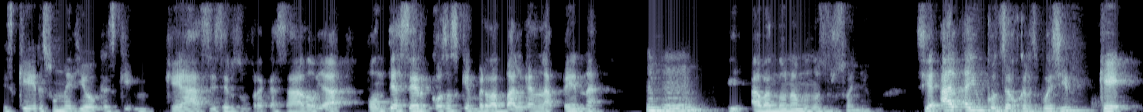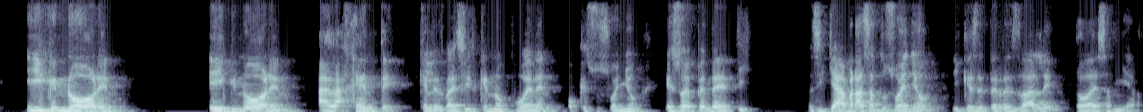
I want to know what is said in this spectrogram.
es que eres un mediocre, es que, ¿qué haces? Eres un fracasado, ya ponte a hacer cosas que en verdad valgan la pena. Y abandonamos nuestro sueño. Si hay un consejo que les puedo decir, que ignoren, ignoren a la gente que les va a decir que no pueden o que su sueño, eso depende de ti. Así que abraza tu sueño y que se te resbale toda esa mierda.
